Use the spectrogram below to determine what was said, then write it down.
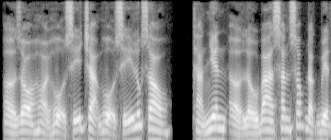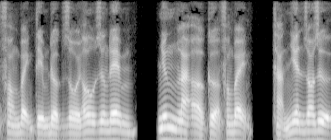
Ở do hỏi hộ sĩ trạm hộ sĩ lúc sau, thản nhiên ở lầu 3 săn sóc đặc biệt phòng bệnh tìm được rồi Âu Dương đêm, nhưng là ở cửa phòng bệnh, thản nhiên do dự.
